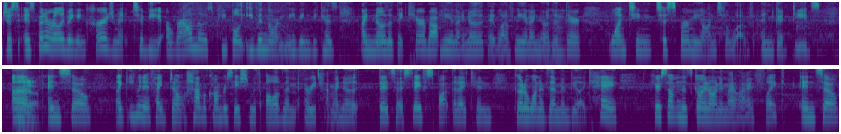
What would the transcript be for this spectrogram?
just it's been a really big encouragement to be around those people, even though I'm leaving, because I know that they care about me, and I know that they love me, and I know Mhm. that they're wanting to spur me on to love and good deeds. Um, Yeah. And so, like, even if I don't have a conversation with all of them every time, I know that there's a safe spot that I can go to one of them and be like, hey, here's something that's going on in my life. Like, and so,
